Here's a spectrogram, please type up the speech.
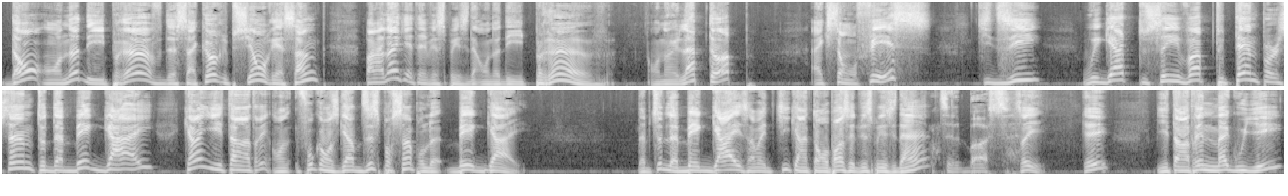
dont on a des preuves de sa corruption récente pendant qu'il était vice-président. On a des preuves. On a un laptop avec son fils qui dit We got to save up to 10% to the big guy. Quand il est en train, il faut qu'on se garde 10% pour le big guy. D'habitude, le big guy, ça va être qui quand on passe être vice-président? C'est le boss. Tu OK? Il est en train de magouiller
